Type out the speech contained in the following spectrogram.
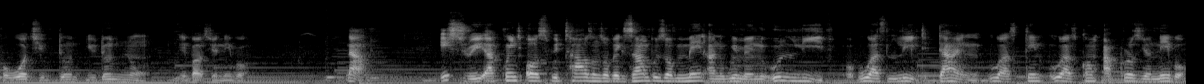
for what you don't you don't know about your neighbor. Now, History acquaints us with thousands of examples of men and women who live, who has lived, dying, who has came, who has come across your neighbor.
